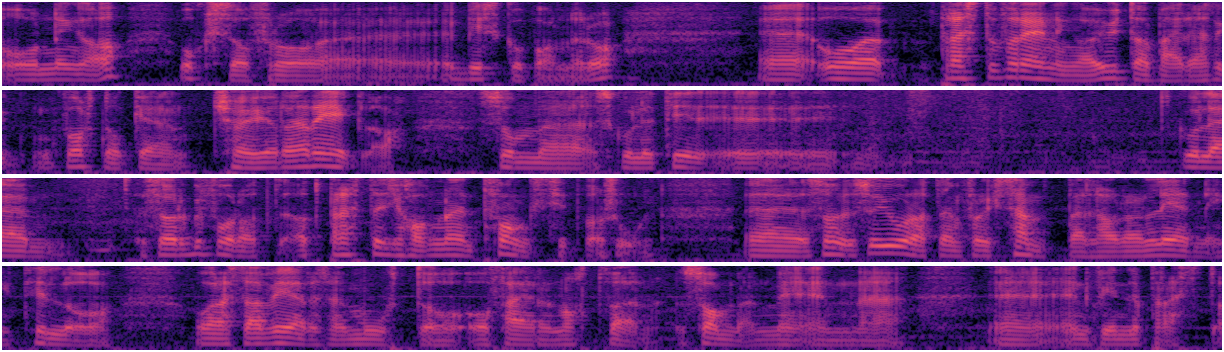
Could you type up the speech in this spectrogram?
ordninga, også fra eh, biskopene, da. Eh, og Presteforeninga utarbeidet etter hvert noen kjøreregler som eh, skulle til Skulle sørge for at, at prester ikke havna i en tvangssituasjon. Eh, så, gjorde at en f.eks. hadde anledning til å, å, reservere seg mot å, å feire nattverd sammen med en, eh, en kvinnelig prest.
